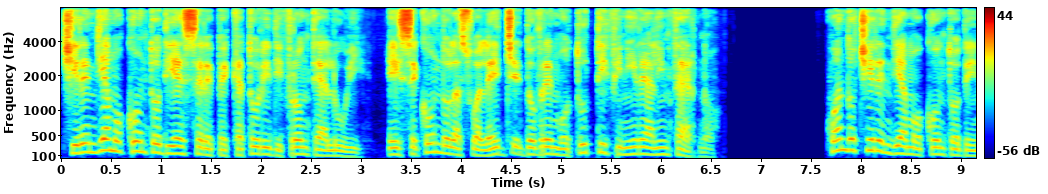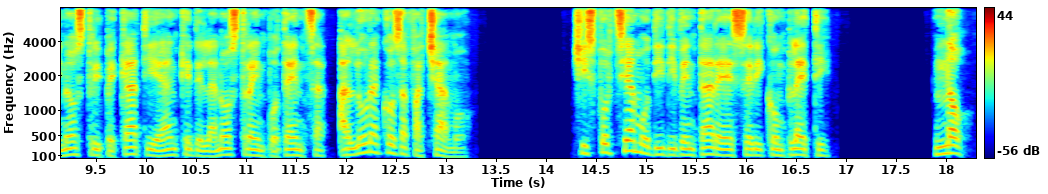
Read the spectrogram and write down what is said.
Ci rendiamo conto di essere peccatori di fronte a Lui, e secondo la sua legge dovremmo tutti finire all'inferno. Quando ci rendiamo conto dei nostri peccati e anche della nostra impotenza, allora cosa facciamo? Ci sforziamo di diventare esseri completi? No.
